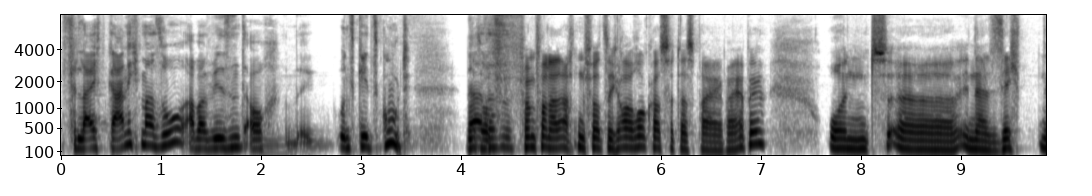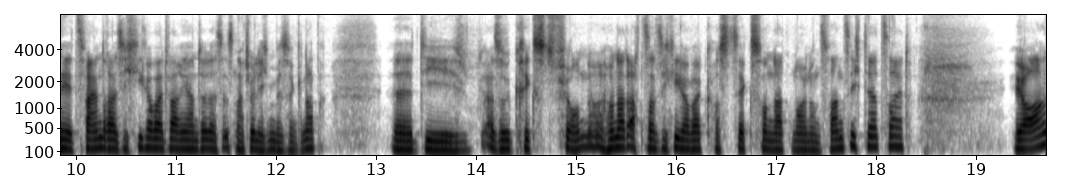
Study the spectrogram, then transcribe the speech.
vielleicht gar nicht mal so, aber wir sind auch, äh, uns geht's gut. Ne, Also das ist, 548 Euro kostet das bei, bei Apple. Und äh, in der nee, 32 Gigabyte Variante, das ist natürlich ein bisschen knapp. Äh, die, also du kriegst für 128 Gigabyte kostet 629 derzeit. Ja,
